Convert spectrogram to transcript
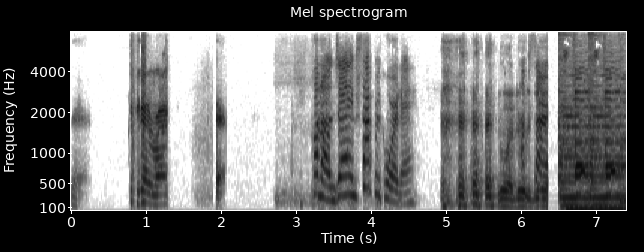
Yeah, yeah, you got it right. Hold on, James, stop recording. you want to do I'm it sorry.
